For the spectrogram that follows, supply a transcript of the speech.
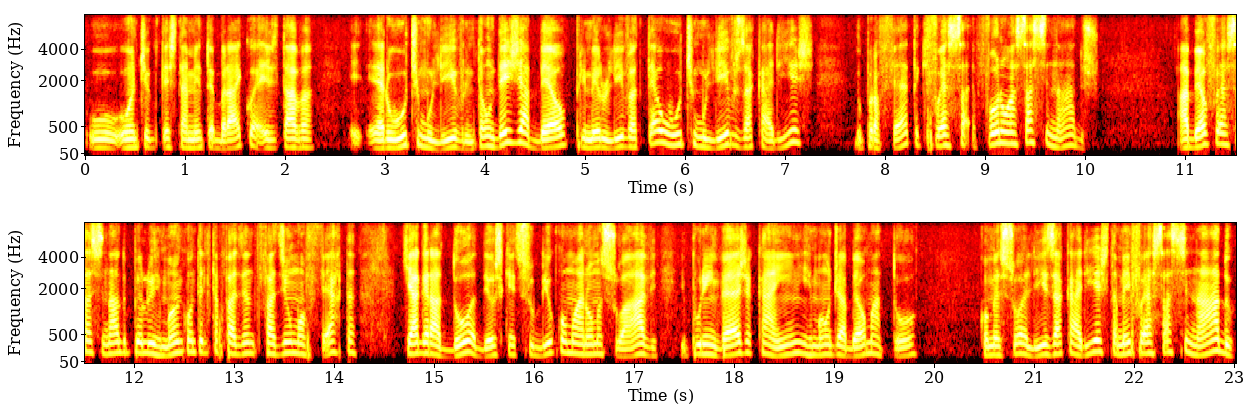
o, o Antigo Testamento hebraico, ele estava era o último livro. Então, desde Abel, primeiro livro, até o último livro, Zacarias, do profeta, que foi, foram assassinados. Abel foi assassinado pelo irmão enquanto ele está fazendo fazia uma oferta que agradou a Deus, que subiu como um aroma suave, e por inveja Caim, irmão de Abel, matou. Começou ali. Zacarias também foi assassinado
